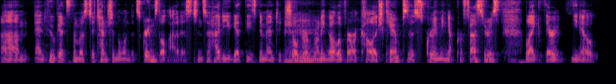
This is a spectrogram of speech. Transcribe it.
um, and who gets the most attention? The one that screams the loudest. And so how do you get these demented children Mm. running all over our college campuses screaming at professors like they're you know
